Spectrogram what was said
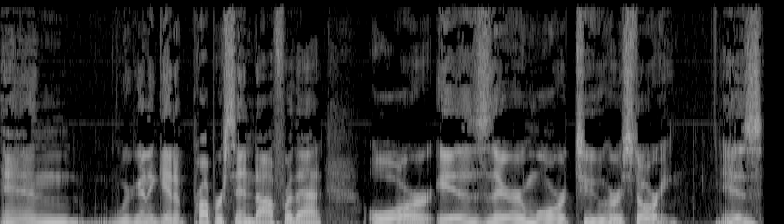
and we're going to get a proper send off for that? Or is there more to her story? Is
